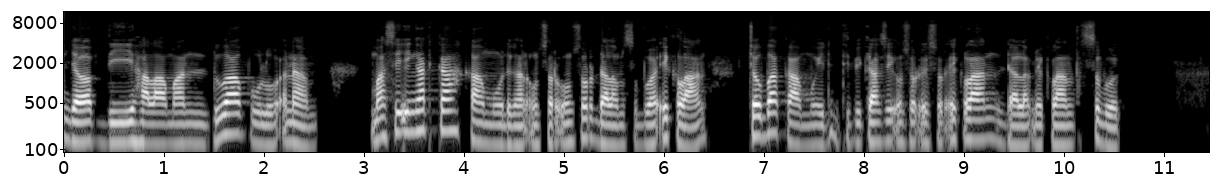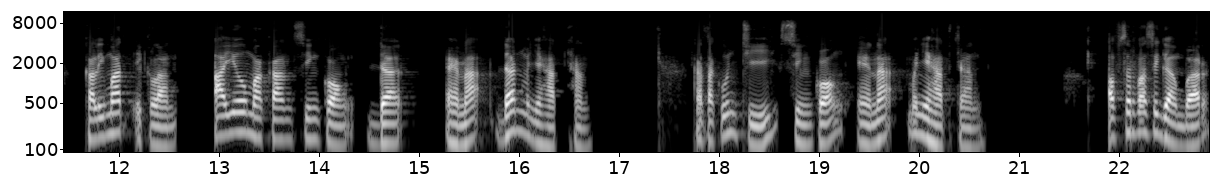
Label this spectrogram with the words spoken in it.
menjawab di halaman 26. Masih ingatkah kamu dengan unsur-unsur dalam sebuah iklan? Coba kamu identifikasi unsur-unsur iklan dalam iklan tersebut. Kalimat iklan, "Ayo makan singkong dan enak dan menyehatkan." Kata kunci singkong, enak, menyehatkan. Observasi gambar,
